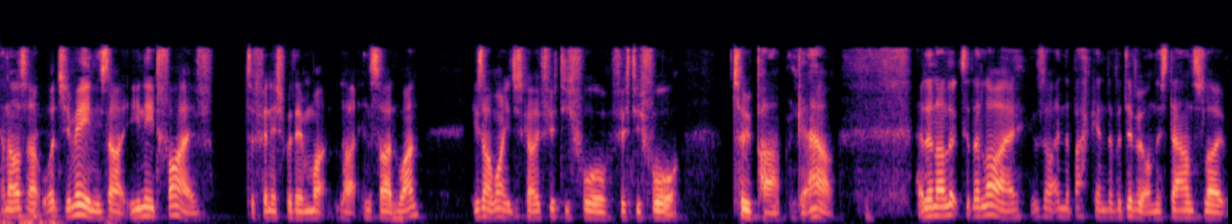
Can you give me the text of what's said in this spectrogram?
And I was like, what do you mean? He's like, you need five to finish within what, like inside hmm. one. He's like, why don't you just go 54, 54, two putt and get out? And then I looked at the lie. It was like in the back end of a divot on this downslope.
